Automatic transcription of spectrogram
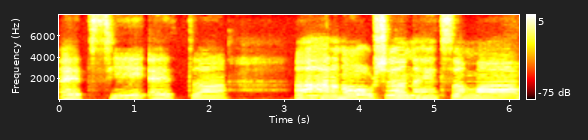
at sea, at uh, I don't know, ocean, at some uh,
